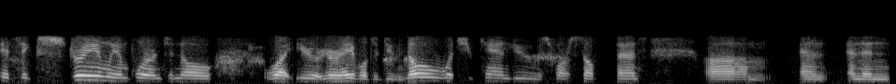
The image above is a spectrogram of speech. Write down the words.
it's extremely important to know what you're you're able to do, know what you can do as far as self defense, um, and and then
